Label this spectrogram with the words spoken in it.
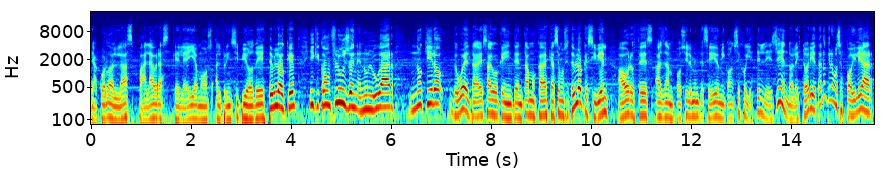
de acuerdo a las palabras que leíamos al principio de este bloque, y que confluyen en un lugar, no quiero, de vuelta, es algo que intentamos cada vez que hacemos este bloque, si bien ahora ustedes hayan posiblemente seguido mi consejo y estén leyendo la historieta, no queremos spoilear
